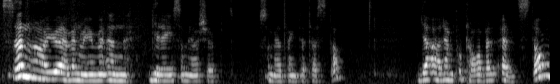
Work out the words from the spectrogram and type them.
Sen har jag ju även med mig en grej som jag har köpt som jag tänkte testa. Det är en portabel eldstad.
